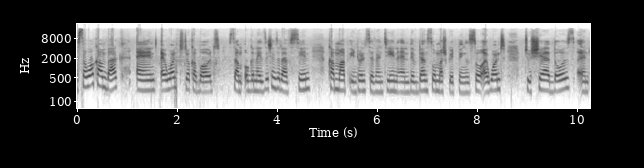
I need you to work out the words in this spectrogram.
So welcome back and i want to talk about some organizations that I've seen come up in 2017 and they've done so much great things. So I want to share those and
